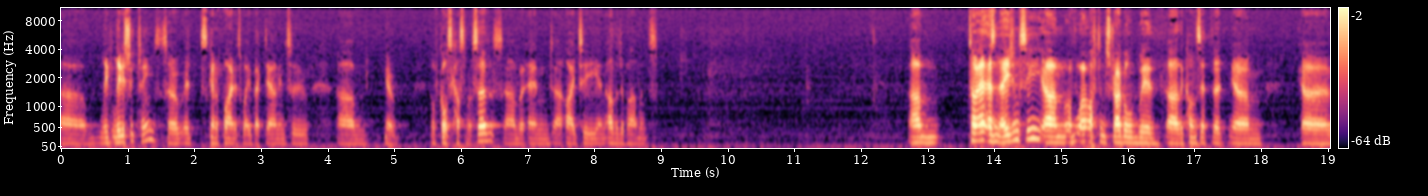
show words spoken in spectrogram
uh, leadership teams. So it's going to find its way back down into, um, you know, of course, customer service um, and uh, IT and other departments. Um, so as an agency, um, I've often struggled with uh, the concept that um, uh,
